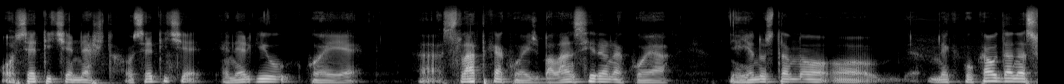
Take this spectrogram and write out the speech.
osetit će nešto. Osetit će energiju koja je a, slatka, koja je izbalansirana, koja je jednostavno o, nekako kao da nas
